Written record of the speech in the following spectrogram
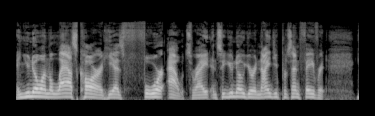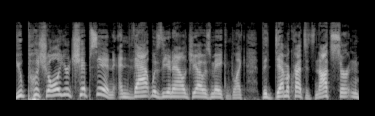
and you know on the last card he has four outs, right? And so you know you're a 90% favorite. You push all your chips in and that was the analogy I was making. Like the Democrats, it's not certain,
